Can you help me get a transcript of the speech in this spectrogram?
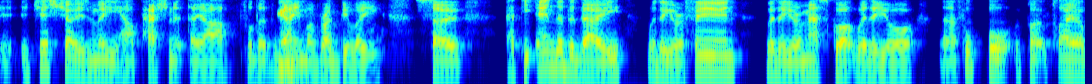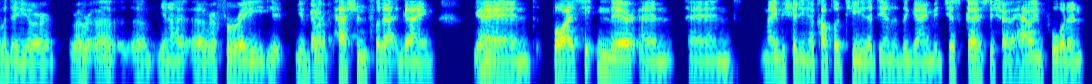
it, it, just shows me how passionate they are for the yeah. game of rugby league. So at the end of the day, whether you're a fan, whether you're a mascot, whether you're a football player, whether you're a, a, a you know a referee, you, have got a passion for that game. Yeah. And by sitting there and and maybe shedding a couple of tears at the end of the game, it just goes to show how important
